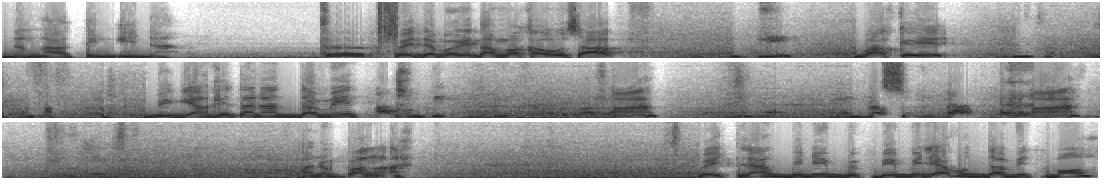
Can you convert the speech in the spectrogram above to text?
ng ating ina. Pwede ba kita makausap? Hindi. Bakit? Bigyan kita ng damit? Ah. Ha? Ha? Ano pang... Wait lang, binib- bibili akong damit mo?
